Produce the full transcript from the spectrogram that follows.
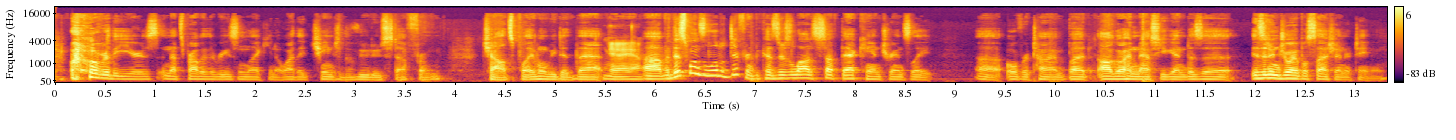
over the years, and that's probably the reason, like you know, why they changed the voodoo stuff from Child's Play when we did that. Yeah, yeah. Uh, but this one's a little different because there's a lot of stuff that can translate uh, over time. But I'll go ahead and ask you again: Does a is it enjoyable slash entertaining?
